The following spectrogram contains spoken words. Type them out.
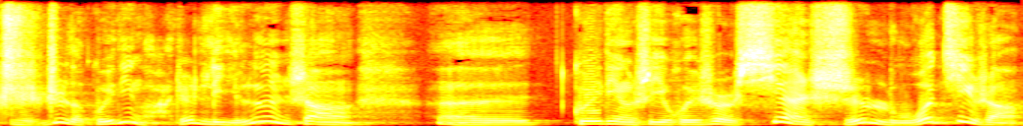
纸质的规定啊，这理论上，呃，规定是一回事儿，现实逻辑上。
